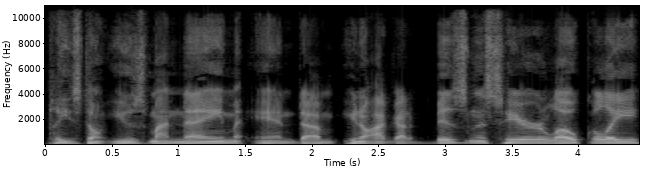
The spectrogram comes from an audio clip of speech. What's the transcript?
please don't use my name. And um, you know, I've got a business here locally,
